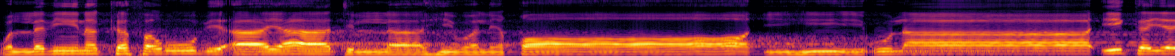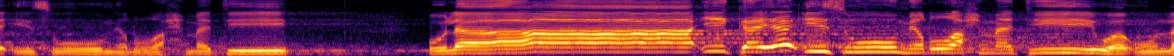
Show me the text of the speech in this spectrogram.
والذين كفروا بايات الله ولقائه اولئك يئسوا من رحمتي اولئك يئسوا من رحمتي وأولئك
